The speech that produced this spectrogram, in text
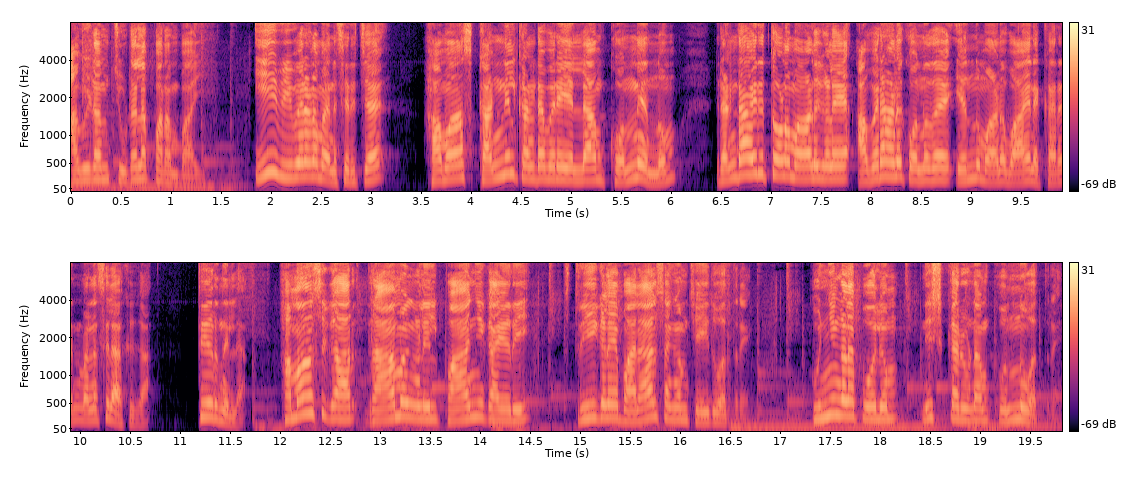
അവിടം ചുടലപ്പറമ്പായി. ഈ വിവരണം അനുസരിച്ച് ഹമാസ് കണ്ണിൽ കണ്ടവരെയെല്ലാം കൊന്നെന്നും രണ്ടായിരത്തോളം ആളുകളെ അവരാണ് കൊന്നത് എന്നുമാണ് വായനക്കാരൻ മനസ്സിലാക്കുക. തീർന്നില്ല. ഹമാസുകാർ ഗ്രാമങ്ങളിൽ പാഞ്ഞു കയറി സ്ത്രീകളെ ബലാത്സംഗം ചെയ്തു അത്രേ കുഞ്ഞുങ്ങളെപ്പോലും നിഷ്കരുണം കൊന്നുവത്രേ.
